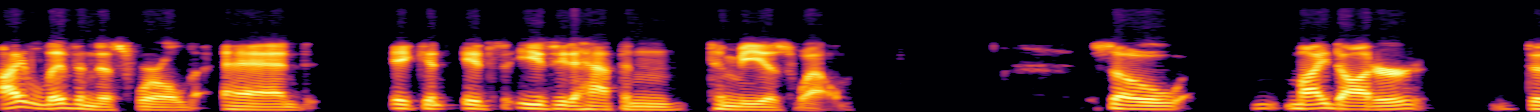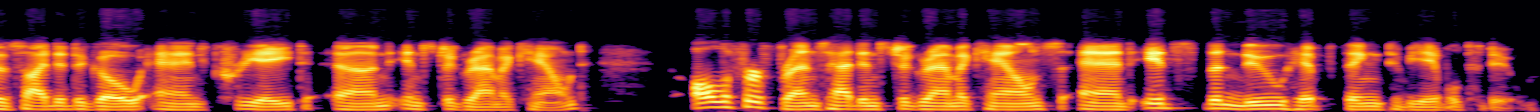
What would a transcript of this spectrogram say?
I live in this world and it can it's easy to happen to me as well. So my daughter decided to go and create an Instagram account. All of her friends had Instagram accounts and it's the new hip thing to be able to do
